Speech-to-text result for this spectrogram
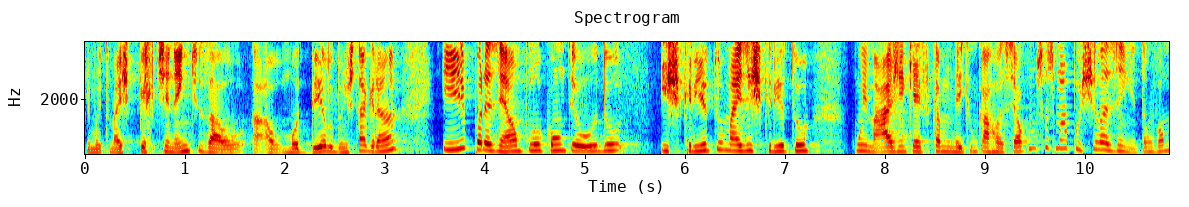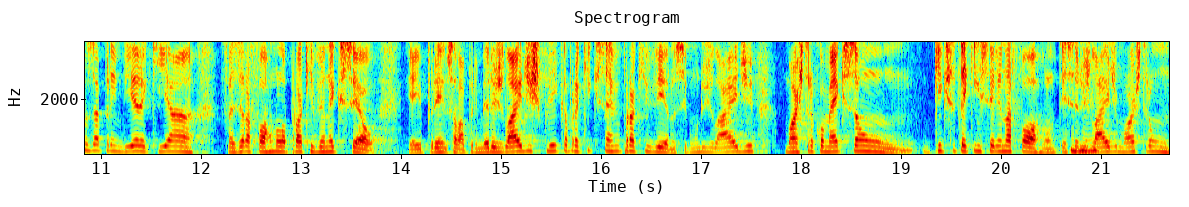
e muito mais pertinentes ao, ao modelo do Instagram e, por exemplo, conteúdo escrito, mas escrito com imagem, que aí fica meio que um carrossel, como se fosse uma apostilazinha. Então vamos aprender aqui a fazer a fórmula PROCV no Excel. E aí, sei lá, primeiro slide explica para que, que serve o PROCV. No segundo slide mostra como é que são. o que, que você tem que inserir na fórmula. No terceiro slide mostra um-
